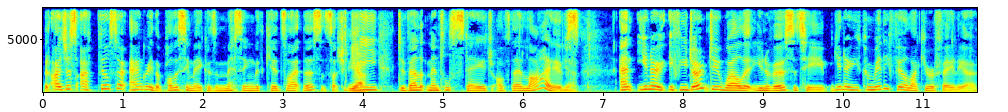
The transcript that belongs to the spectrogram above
But I just, I feel so angry that policymakers are messing with kids like this at such a Yeah. key developmental stage of their lives. And, you know, if you don't do well at university, you know, you can really feel like you're a failure.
